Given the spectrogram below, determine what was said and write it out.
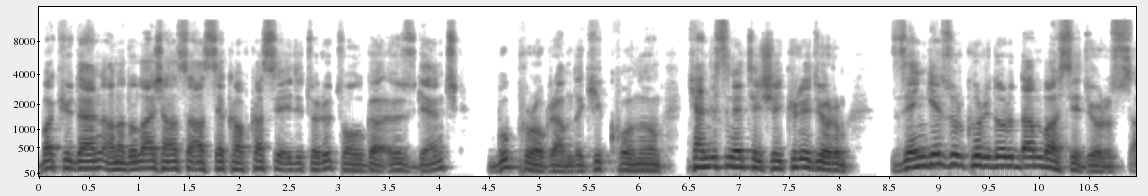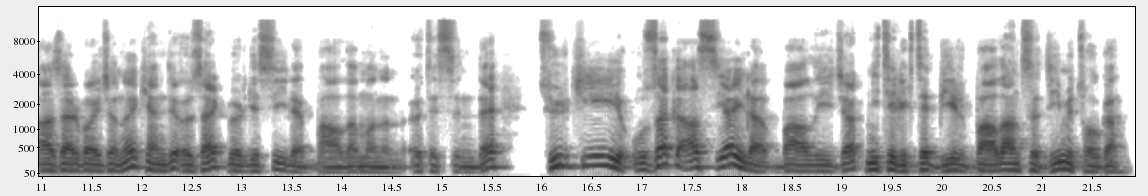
Bakü'den Anadolu Ajansı Asya Kafkasya editörü Tolga Özgenç bu programdaki konuğum. Kendisine teşekkür ediyorum. Zengezur koridorundan bahsediyoruz. Azerbaycan'ı kendi özerk bölgesiyle bağlamanın ötesinde Türkiye'yi uzak Asya ile bağlayacak nitelikte bir bağlantı değil mi Tolga?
